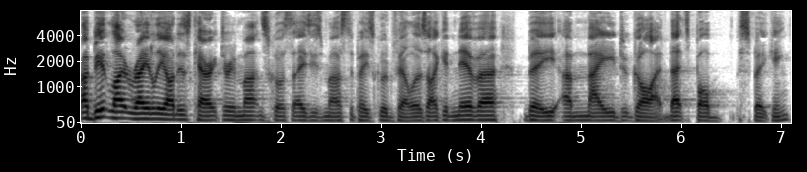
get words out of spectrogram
A bit like Ray Liotta's character in Martin Scorsese's masterpiece Goodfellas, I could never be a made guy. That's Bob speaking.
